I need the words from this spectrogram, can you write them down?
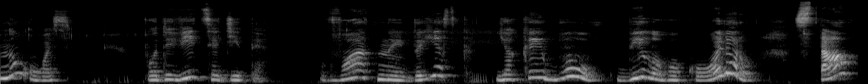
Ну ось, подивіться, діти, ватний диск, який був білого кольору, став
